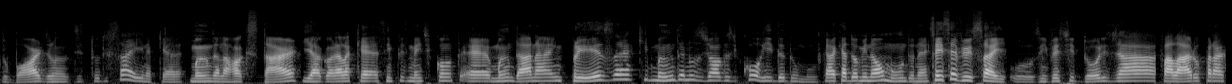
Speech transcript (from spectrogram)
do Borderlands, de tudo isso aí, né? Porque ela manda na Rockstar e agora ela quer simplesmente é, mandar na empresa que manda nos jogos de corrida do mundo. O cara quer dominar o mundo, né? Não sei se você viu isso aí. Os investidores já falaram pra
